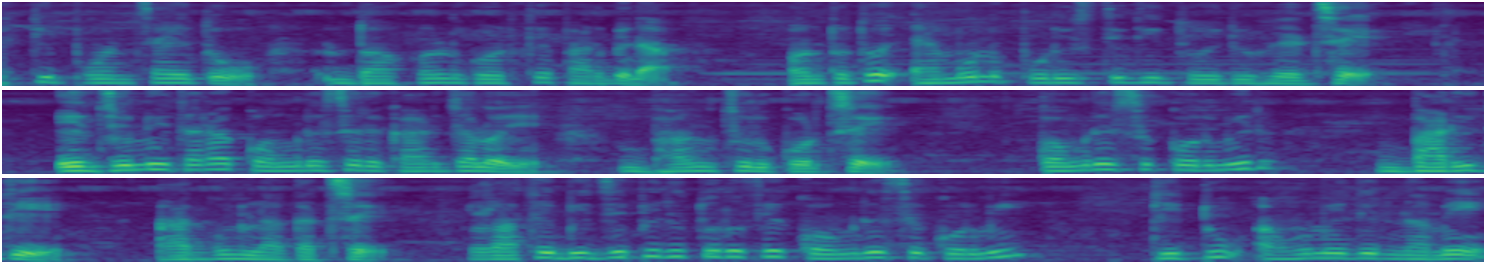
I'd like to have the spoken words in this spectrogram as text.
একটি পঞ্চায়েতও দখল করতে পারবে না। অন্তত এমন পরিস্থিতি তৈরি হয়েছে। এর জন্যই তারা কংগ্রেসের কার্যালয়ে ভাঙচুর করছে। কংগ্রেস কর্মীর বাড়িতে আগুন লাগাচ্ছে। রাতে বিজেপির তরফে কংগ্রেস কর্মী টিটু আহমেদের নামে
